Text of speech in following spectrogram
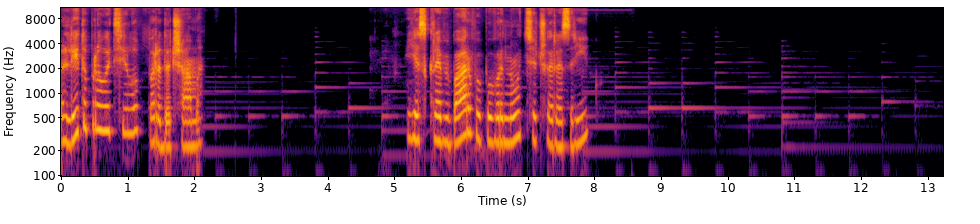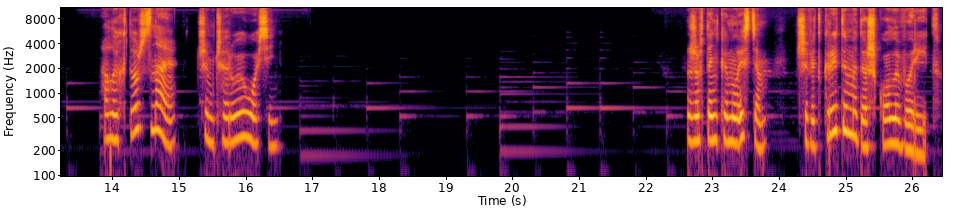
Літо пролетіло перед очами. Яскраві барви повернуться через рік. Але хто ж знає, чим чарує осінь? Жовтеньким листям чи відкритими до школи воріт.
